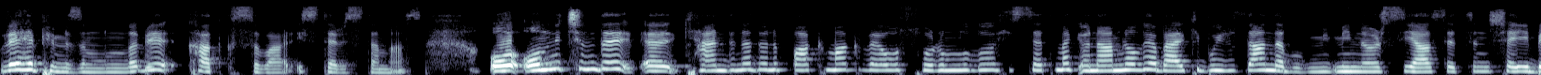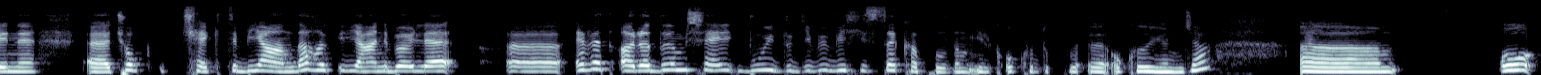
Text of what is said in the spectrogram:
Ve hepimizin bunda bir katkısı var ister istemez. O onun için de e, kendine dönüp bakmak ve o sorumluluğu hissetmek önemli oluyor. Belki bu yüzden de bu minör siyasetin şeyi beni e, çok çekti bir anda. Yani böyle e, evet aradığım şey buydu gibi bir hisse kapıldım ilk okuduk e, okuyunca. E, o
